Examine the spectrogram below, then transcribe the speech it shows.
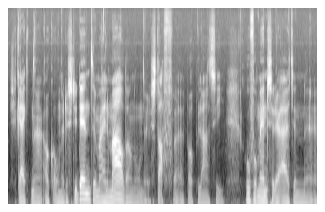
Als je kijkt naar ook onder de studenten, maar helemaal dan onder de stafpopulatie, hoeveel mensen er uit een, eh,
